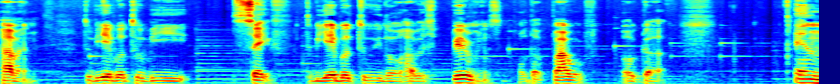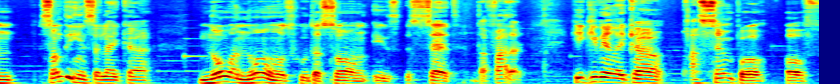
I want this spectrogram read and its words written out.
heaven, to be able to be safe, to be able to you know have experience of the power of God. And something said like uh, no one knows who the Son is said the Father. He given like a, a sample of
